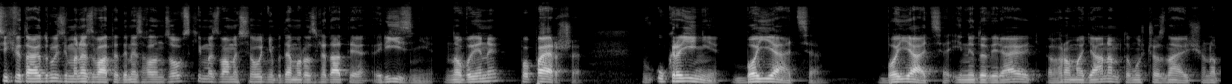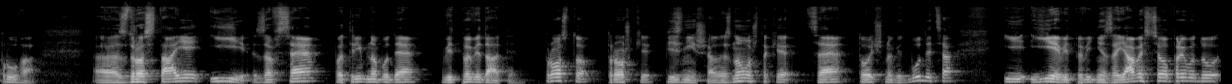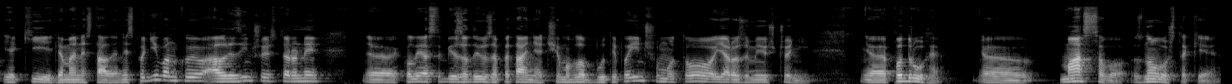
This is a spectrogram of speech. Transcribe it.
Всіх вітаю, друзі! Мене звати Денис Галанзовський. Ми з вами сьогодні будемо розглядати різні новини. По-перше, в Україні бояться, бояться і не довіряють громадянам, тому що знають, що напруга е, зростає, і за все потрібно буде відповідати. Просто трошки пізніше. Але знову ж таки, це точно відбудеться. І є відповідні заяви з цього приводу, які для мене стали несподіванкою, але з іншої сторони. Е, Коли я собі задаю запитання, чи могло б бути по-іншому, то я розумію, що ні. Е, По-друге, е, масово знову ж таки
